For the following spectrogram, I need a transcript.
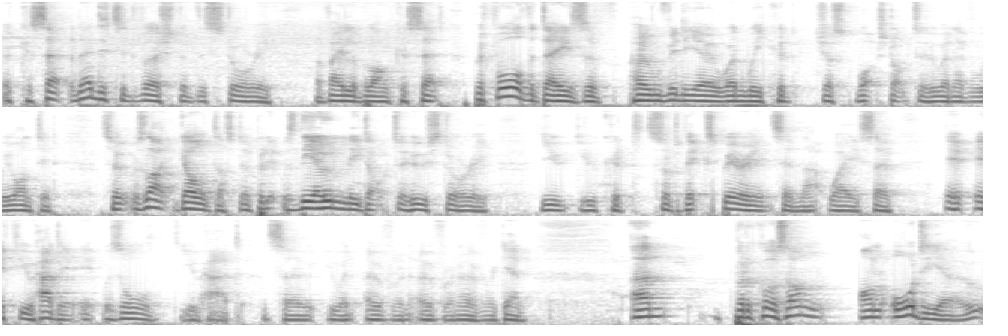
a cassette, an edited version of this story available on cassette before the days of home video when we could just watch Doctor Who whenever we wanted. So it was like Gold Duster, but it was the only Doctor Who story you, you could sort of experience in that way. So if, you had it, it was all you had. And so you went over and over and over again. Um, but of course, on, on audio,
